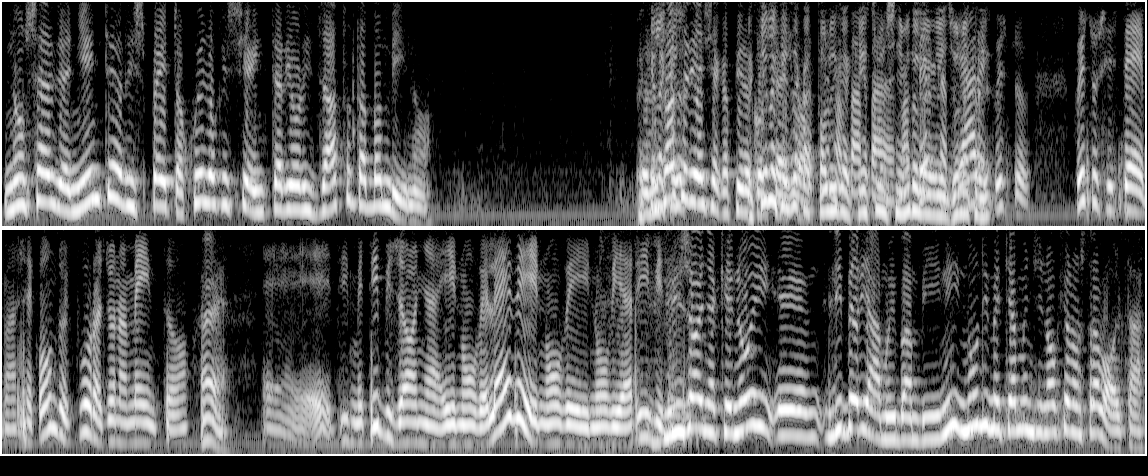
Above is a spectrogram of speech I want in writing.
non serve a niente rispetto a quello che si è interiorizzato da bambino. Non so se riesci a capire perché la. Chiesa Cattolica ha chiesto l'insegnamento della religione per- questo, questo sistema, secondo il tuo ragionamento, Eh, eh, ti metti bisogna e nuove leve e nuovi, i nuovi arrivi. bisogna che noi eh, liberiamo i bambini, non li mettiamo in ginocchio a nostra volta.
